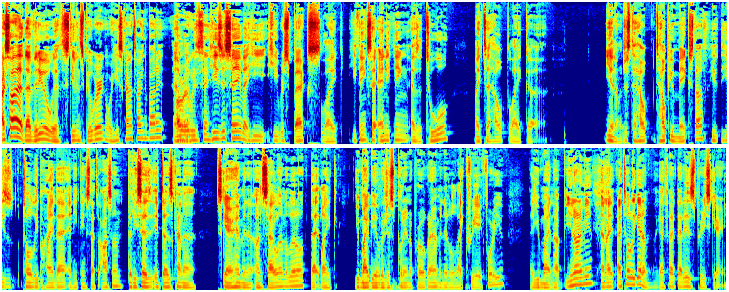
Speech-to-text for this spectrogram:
I saw that, that video with Steven Spielberg where he's kind of talking about it. oh, really? like, What did he say? He's just saying that he he respects like he thinks that anything as a tool, like to help like uh you know just to help to help you make stuff he he's totally behind that and he thinks that's awesome but he says it does kind of scare him and unsettle him a little that like you might be able to just put in a program and it'll like create for you that you might not you know what i mean and i i totally get him like i feel like that is pretty scary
